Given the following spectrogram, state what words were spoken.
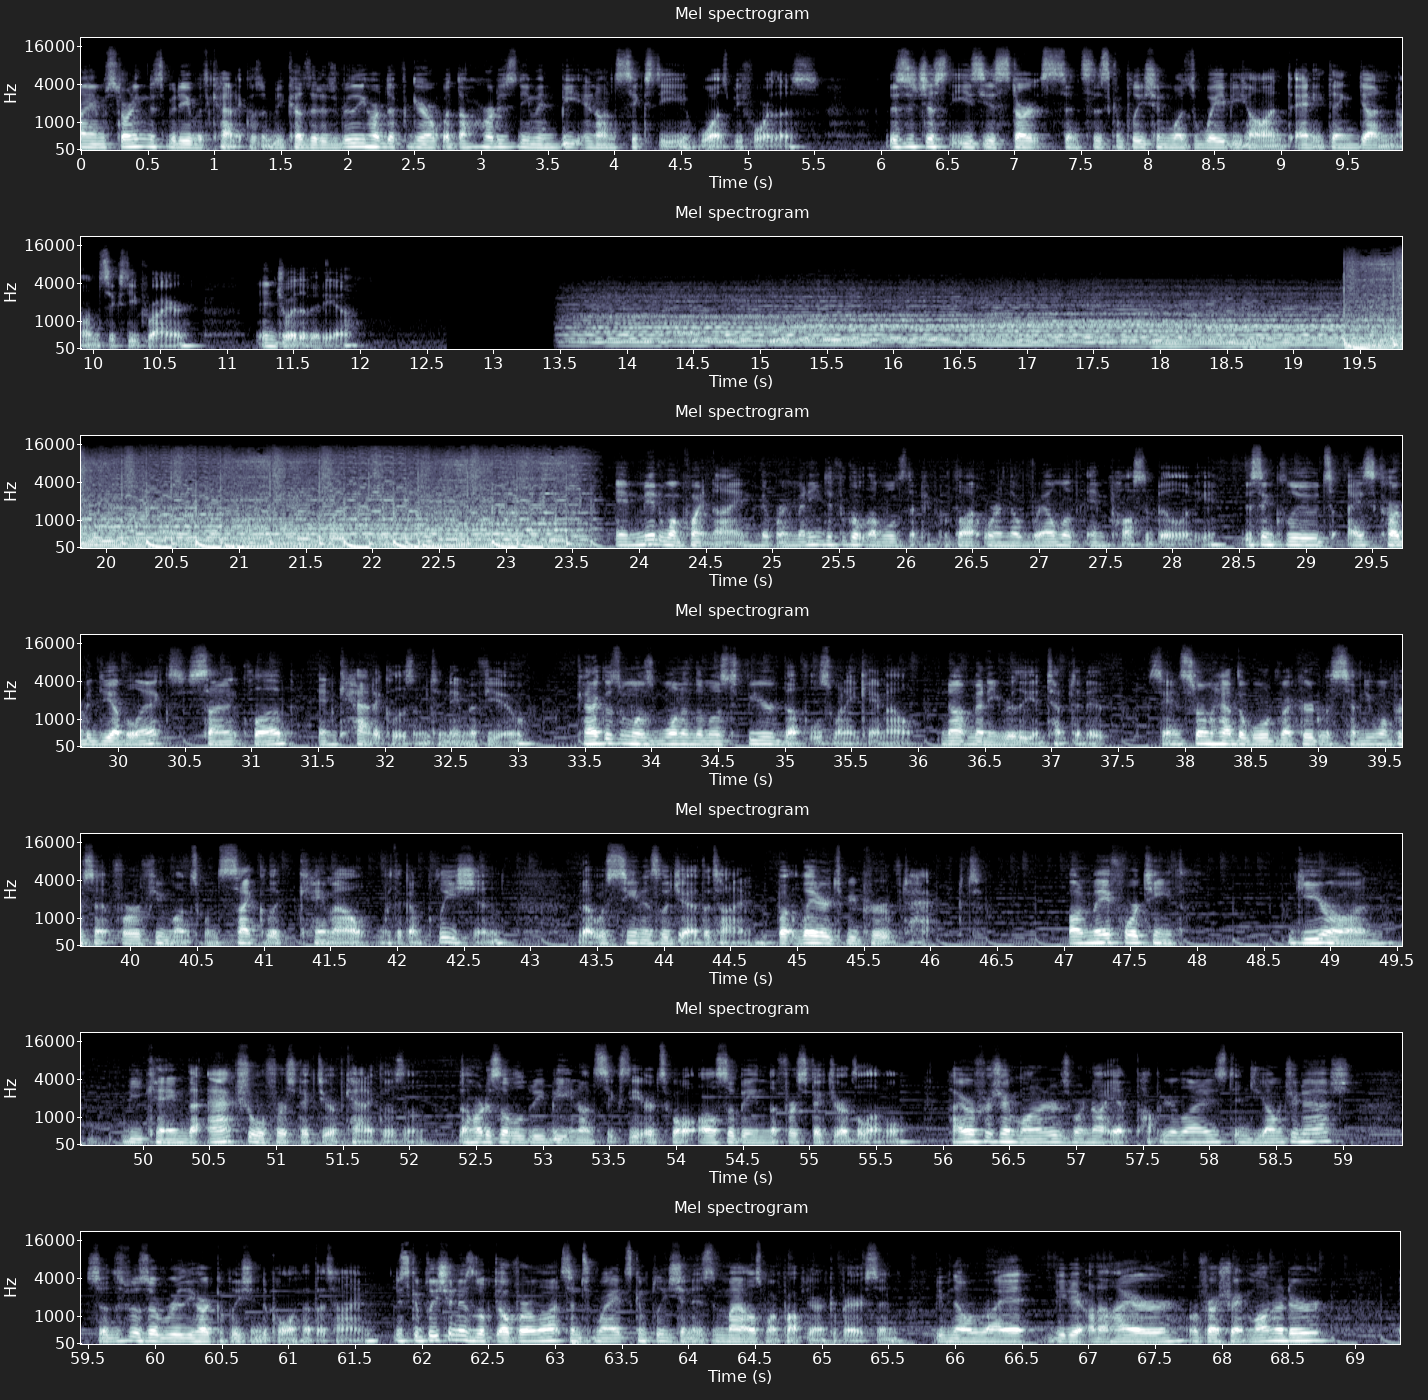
I am starting this video with Cataclysm because it is really hard to figure out what the hardest demon beaten on 60 was before this. This is just the easiest start since this completion was way beyond anything done on 60 prior. Enjoy the video. In mid 1.9, there were many difficult levels that people thought were in the realm of impossibility. This includes Ice Carbon Diablo X, Silent Club, and Cataclysm to name a few. Cataclysm was one of the most feared levels when it came out. Not many really attempted it. Sandstorm had the world record with 71% for a few months when Cyclic came out with a completion that was seen as legit at the time, but later to be proved hacked. On May 14th, Gearo became the actual first victor of Cataclysm, the hardest level to be beaten on 60 Hz while also being the first victor of the level. High refresh rate monitors were not yet popularized in Geometry Dash, so this was a really hard completion to pull off at the time. This completion is looked over a lot since Riot's completion is miles more popular in comparison, even though Riot beat it on a higher refresh rate monitor,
